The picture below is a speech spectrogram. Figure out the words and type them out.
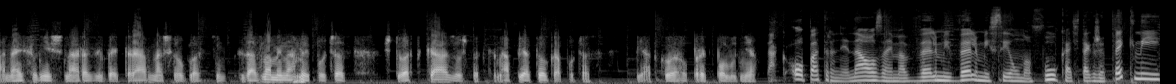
a najsilnejšie nárazy vetra v našej oblasti zaznamenáme počas štvrtka, zo štvrtka na piatok a počas piatkového predpoludnia. Tak opatrne, naozaj má veľmi, veľmi silno fúkať, takže pekný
